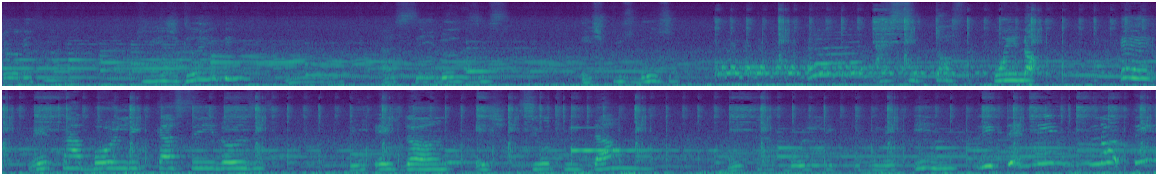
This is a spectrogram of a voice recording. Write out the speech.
7.35, pH gliding, mm. acidosis, H plus boson, acid tough, point up. e metabolic acidosis, pH down, H2 down, metabolic kidney in, retaining nothing,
